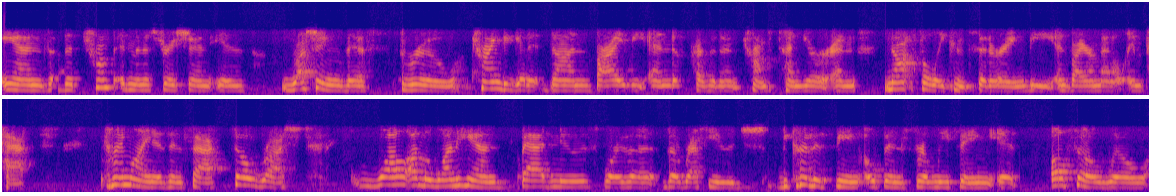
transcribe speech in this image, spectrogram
And the Trump administration is rushing this through, trying to get it done by the end of President Trump's tenure and not fully considering the environmental impacts. Timeline is, in fact, so rushed. While on the one hand, bad news for the, the refuge, because it's being opened for leasing, it also will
